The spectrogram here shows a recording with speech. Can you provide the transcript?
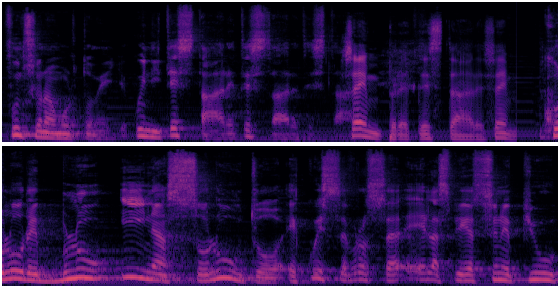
funziona molto meglio, quindi testare, testare, testare. Sempre testare, sempre. Colore blu in assoluto e questa è la spiegazione più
